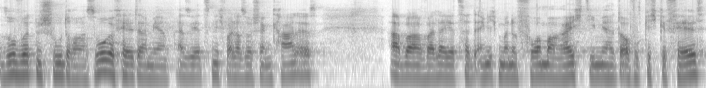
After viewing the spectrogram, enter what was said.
so wird ein Schuh draus. So gefällt er mir. Also jetzt nicht, weil er so schön kahl ist, aber weil er jetzt halt eigentlich mal eine Form erreicht, die mir halt auch wirklich gefällt.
